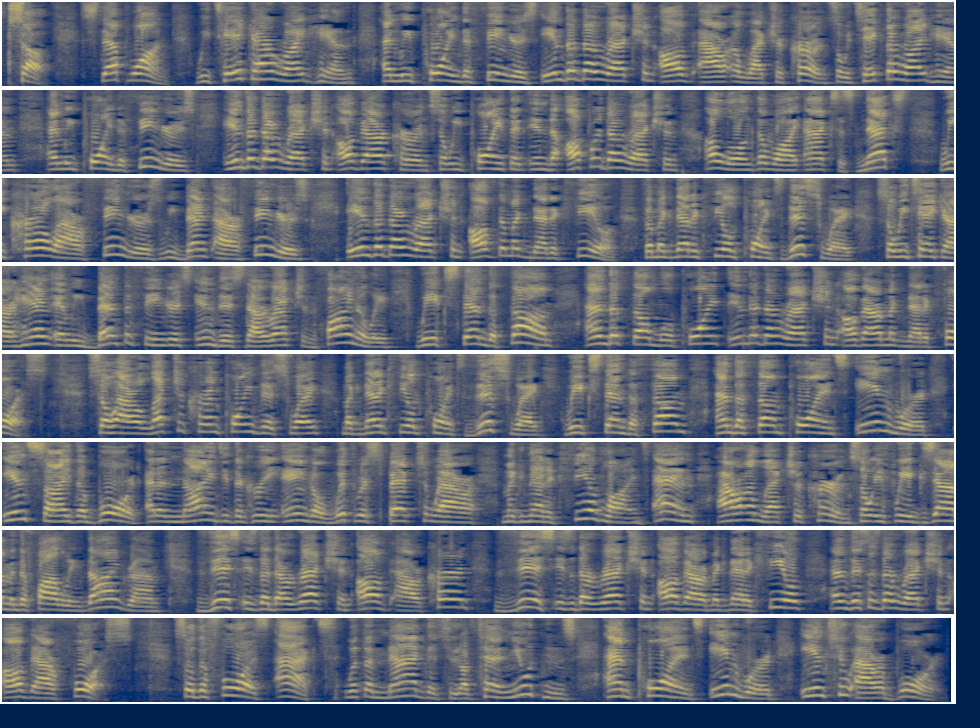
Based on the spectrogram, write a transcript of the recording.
So, Step one, we take our right hand and we point the fingers in the direction of our electric current. So we take the right hand and we point the fingers in the direction of our current. So we point it in the upper direction along the y-axis. Next, we curl our fingers, we bend our fingers in the direction of the magnetic field. The magnetic field points this way, so we take our hand and we bend the fingers in this direction. Finally, we extend the thumb and the thumb will point in the direction of our magnetic force. So our electric current point this way, magnetic field points this way. We extend the thumb and the thumb points inward inside the board at a 90 degree angle with respect to our magnetic field lines and our electric current. So if we examine the following diagram, this is the direction of our current, this is the direction of our magnetic field, and this is the direction of our force. So the force acts with a magnitude of 10 newtons and points inward into our board.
